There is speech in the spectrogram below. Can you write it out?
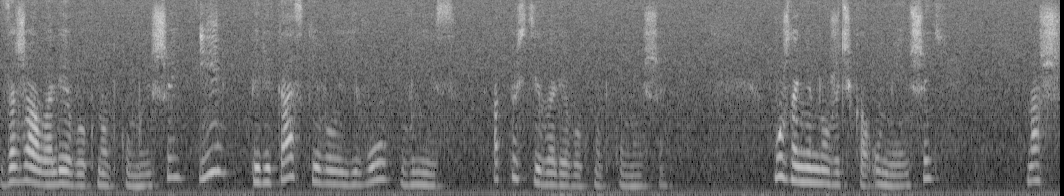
зажала левую кнопку мыши и перетаскиваю его вниз. Отпустила левую кнопку мыши. Можно немножечко уменьшить наш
